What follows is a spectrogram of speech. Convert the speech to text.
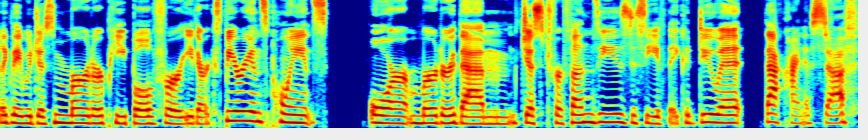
Like they would just murder people for either experience points or murder them just for funsies to see if they could do it, that kind of stuff.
